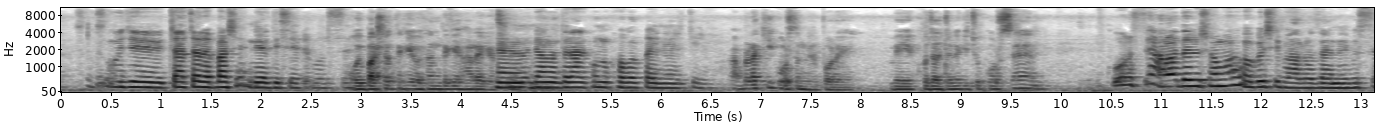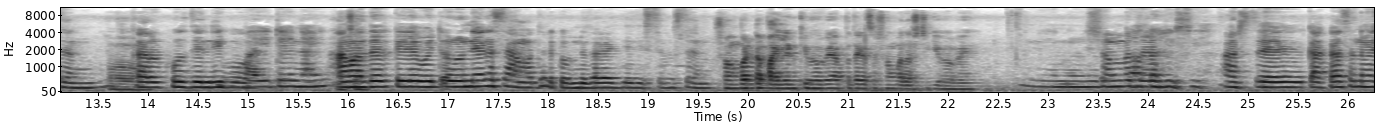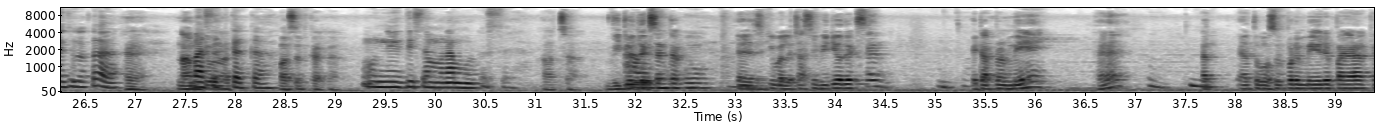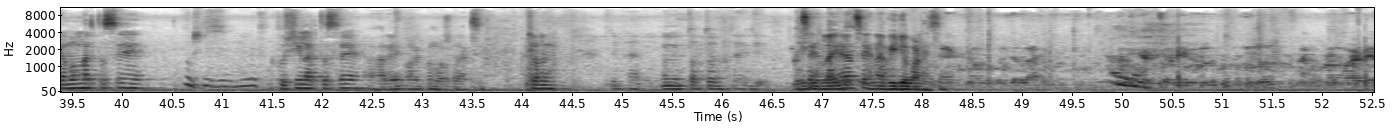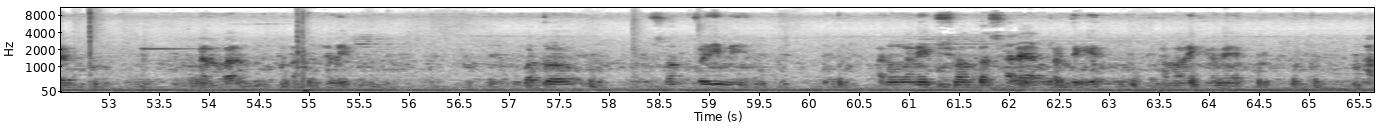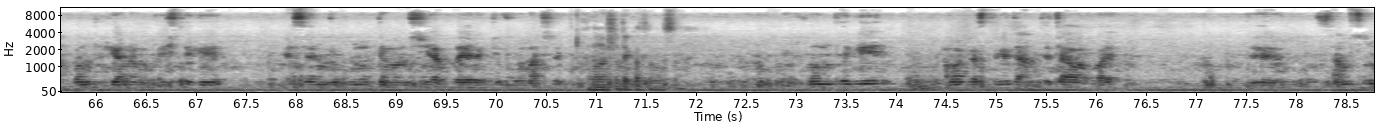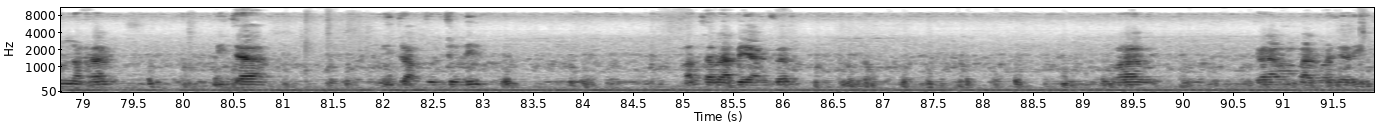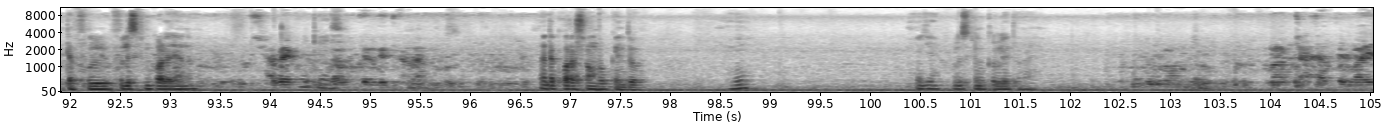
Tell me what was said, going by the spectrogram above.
ওই যে চাচারা বাসায় নিয়ে দিছে এটা বলছে। ওই বাসা থেকে ওখান থেকে হারা গেছে। হ্যাঁ ওই যে আমাদের আর কোনো খবর পাইনি আর কি। আপনারা কি করছেন এরপরে? মেয়ে খোঁজার জন্য কিছু করছেন? করছে আমাদের সময় বেশি ভালো জানি বুঝছেন। কারোর খোঁজ যে নিব। বাড়িটাই নাই। আমাদেরকে ওইটা ওরা নিয়ে গেছে আমাদেরকে অন্য জায়গায় দিয়ে দিচ্ছে বুঝছেন? সংবাদটা পাইলেন কীভাবে? আপনাদের কাছে সংবাদ আসছে কীভাবে? আসছে কাকা আছে না মেজু কাকা? হ্যাঁ বাসেত কাকা। বাসেত কাকা। উনি দিছে আমার আম্মুর কাছে। আচ্ছা ভিডিও দেখছেন কাকু? কি বলে চাষি ভিডিও দেখছেন? এটা আপনার মেয়ে? হ্যাঁ? এত- বছর পরে মেয়েরে পায়া কেমন লাগতেছে? খুশি লাগতেছে? আরে অনেকক্ষণ বসে রাখছি। চলেন। আচ্ছা। লাইনে আছে না ভিডিও পাঠাইছে? মেম্বার আব্দুল হালিম গত সতেরোই মে আনুমানিক সন্ধ্যা সাড়ে আটটার দিকে আমার এখানে আপন ঠিকানা অফিস থেকে এস এম রুকুনুজ্জামান শিয়াব ভাইয়ের একটি ফোন আসে ওনার সাথে কথা বলছে। ফোন থেকে আমার কাছ থেকে জানতে চাওয়া হয় যে শামসুল নাহার পিতা মৃত আব্দুল জলিল মাতা রাবে আক্তার গ্রাম এটা ফুল ফুল স্ক্রিন করা যায় না? সাবেক কেন্দ্রী থানা। এটা করা সম্ভব কিন্তু। হুম? এই যে ফুল স্ক্রিন করলেই তো হয়। আমার চাচাতো ভাই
